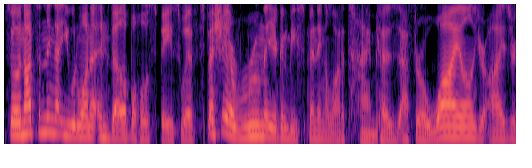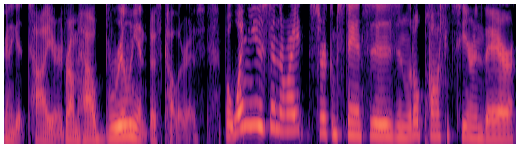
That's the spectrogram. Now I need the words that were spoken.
So not something that you would wanna envelop a whole space with, especially a room that you're gonna be spending a lot of time because after a while, your eyes are gonna get tired from how brilliant this color color is. But when used in the right circumstances, in little pockets here and there,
